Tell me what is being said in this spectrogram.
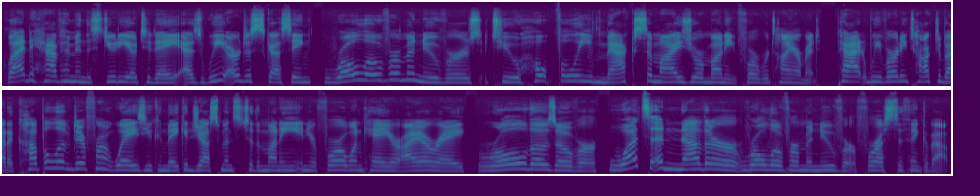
Glad to have him in the studio today as we are discussing rollover maneuvers to hopefully maximize your money for retirement. Pat, we've already talked about a couple of different ways you can make adjustments to the money in your 401k or IRA. Roll those over. What's another rollover maneuver for us to think about?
